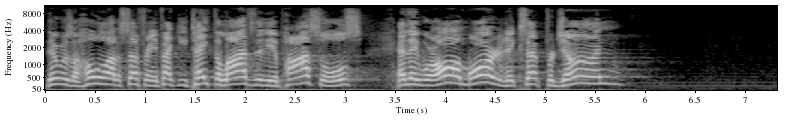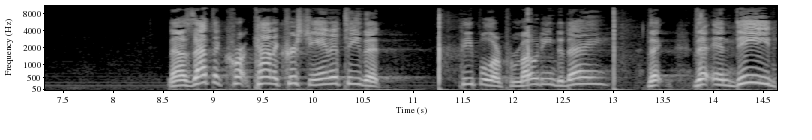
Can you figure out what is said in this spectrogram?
there was a whole lot of suffering. In fact, you take the lives of the apostles, and they were all martyred except for John. Now, is that the cr- kind of Christianity that people are promoting today? That, that indeed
